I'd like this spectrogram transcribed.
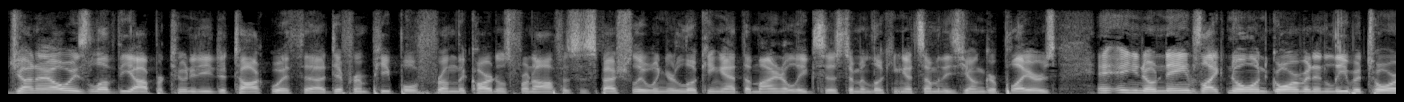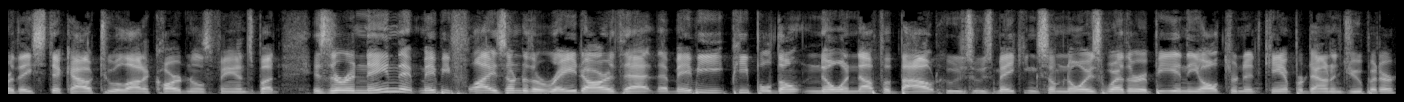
John, I always love the opportunity to talk with uh, different people from the Cardinals front office, especially when you're looking at the minor league system and looking at some of these younger players. And, and, you know, names like Nolan Gorman and Liberatore, they stick out to a lot of Cardinals fans. But is there a name that maybe flies under the radar that, that maybe people don't know enough about who's who's making some noise, whether it be in the alternate camp or down in Jupiter?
